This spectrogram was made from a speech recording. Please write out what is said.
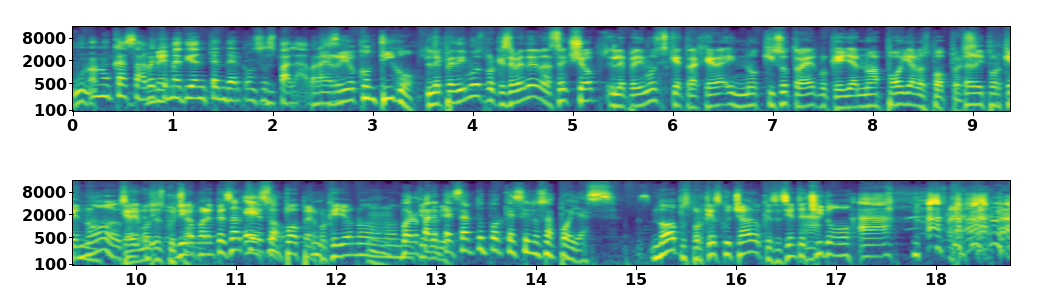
Uno nunca sabe Me- qué me dio a entender con sus palabras. Me río contigo. Le pedimos, porque se venden en las sex shops, y le pedimos que trajera y no quiso traer porque ella no apoya a los poppers. Pero ¿y por qué no? O sea, Queremos escucharlo. Digo, para empezar, ¿qué es un popper? Porque yo no, no- no bueno, para bien. empezar, ¿tú por qué sí los apoyas? No, pues porque he escuchado que se siente chido. Ah.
